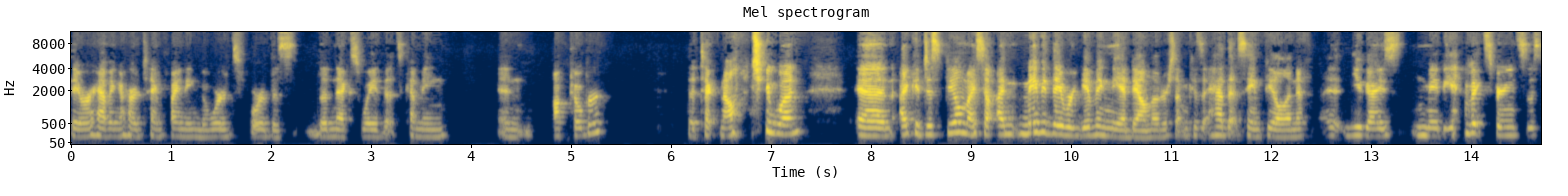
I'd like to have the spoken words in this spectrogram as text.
they were having a hard time finding the words for this the next wave that's coming in October, the technology one, and I could just feel myself. I, maybe they were giving me a download or something because it had that same feel. And if uh, you guys maybe have experienced this,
